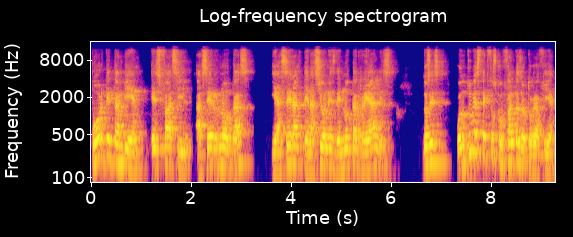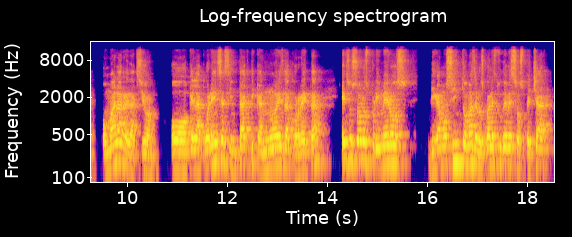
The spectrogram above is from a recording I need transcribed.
porque también es fácil hacer notas y hacer alteraciones de notas reales. Entonces, cuando tú ves textos con faltas de ortografía o mala redacción o que la coherencia sintáctica no es la correcta, esos son los primeros, digamos, síntomas de los cuales tú debes sospechar.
